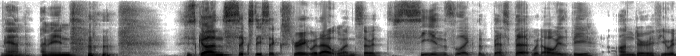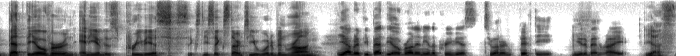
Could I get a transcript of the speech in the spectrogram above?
Man, I mean, he's gone 66 straight without one, so it seems like the best bet would always be under. If you would bet the over in any of his previous 66 starts, you would have been wrong. Yeah, but if you bet the over on any of the previous 250, you'd have been right. Yes,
